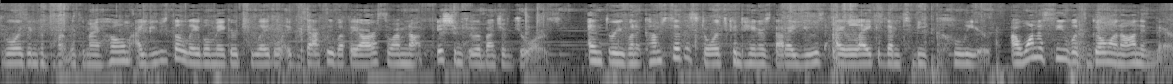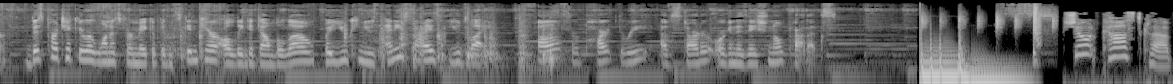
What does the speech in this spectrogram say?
drawers and compartments in my home, I use the label maker to label exactly what they are so I'm not fishing through a bunch of drawers. And three, when it comes to the storage containers that I use, I like them to be clear. I want to see what's going on in there. This particular one is for makeup and skincare. I'll link it down below, but you can use any size you'd like. Follow for part three of starter organizational products. Short Cast Club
